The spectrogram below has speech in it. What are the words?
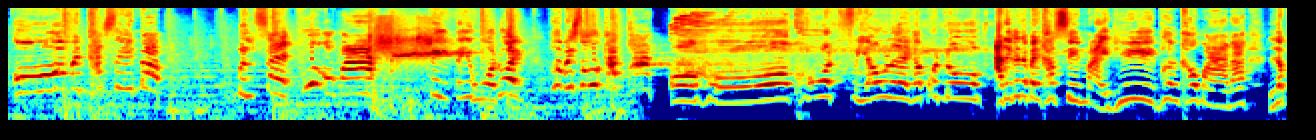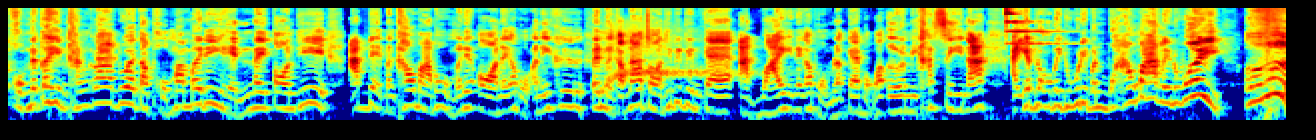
โอ้ เป็นคัตซีนแบบ เหมือนเสกพวกออกมา ตีตีหัวด้วย เพื่อไปสู้กับพา โอ้โห โคตรเฟี้ยวเลยครับคนดู อันนี้ก็จะเป็นคัตซีนใหม่ที่เพิ่งเข้ามานะ แล้วผมเนี่ยก็เห็นครั้งแรกด้วย แต่ผมมันไม่ได้เห็นในตอนที่อัปเดตมันเข้ามาเพราะผมไม่ได้ออนนะครับผมอันนี้คือเป็นเหมือนกับหน้าจอที่พี่บิมแกอัดไว้นะครับผมแล้วแกบอกว่าเออมันมีคัตซีนนะไอเอฟลองไปดูดิมันว้าวมากเลยนะเว้ยเออ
